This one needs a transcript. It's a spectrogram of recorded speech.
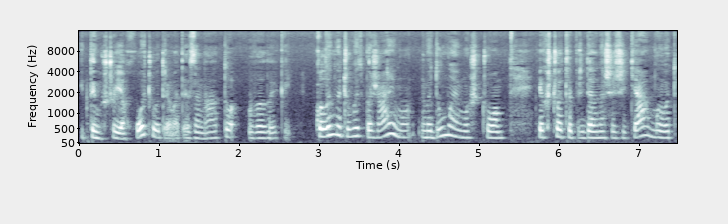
і тим, що я хочу отримати, занадто великий. Коли ми чогось бажаємо, ми думаємо, що якщо це прийде в наше життя, ми от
